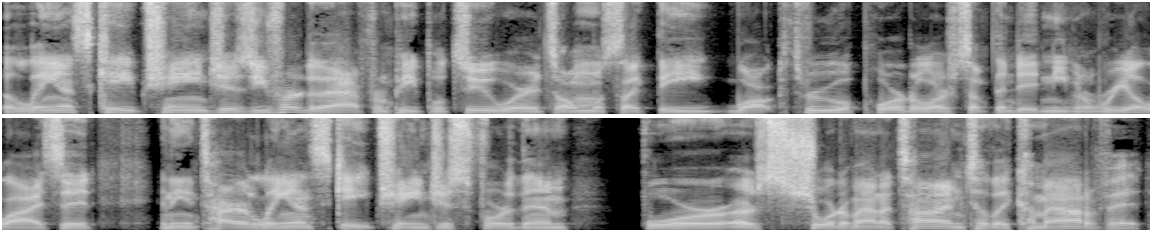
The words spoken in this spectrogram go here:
the landscape changes. You've heard of that from people too, where it's almost like they walked through a portal or something, didn't even realize it, and the entire landscape changes for them for a short amount of time till they come out of it.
